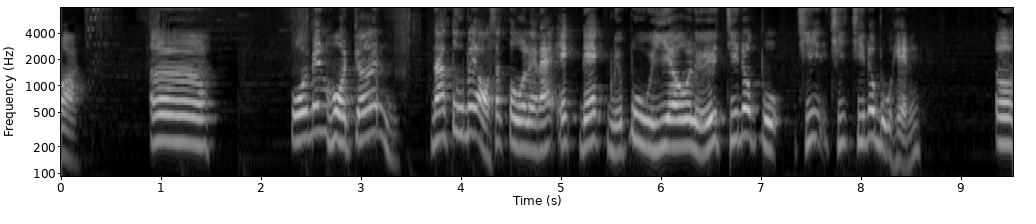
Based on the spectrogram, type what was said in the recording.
ว่ะ เออโอ้ยแม่งโหดเกิน หน้าตู้ไม่ออกสักตัวเลยนะ X d e c หรือปู่เฮียว หรือชิโนบุชิชิชิโนบุเห็น เออ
